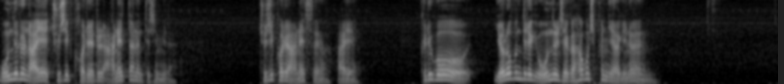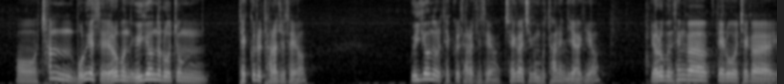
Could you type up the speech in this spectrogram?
오늘은 아예 주식 거래를 안 했다는 뜻입니다. 주식 거래 안 했어요. 아예. 그리고 여러분들에게 오늘 제가 하고 싶은 이야기는 어, 참 모르겠어요. 여러분 의견으로 좀 댓글을 달아주세요. 의견으로 댓글 달아주세요. 제가 지금부터 하는 이야기요. 여러분 생각대로 제가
